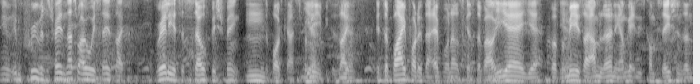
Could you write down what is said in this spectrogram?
you know, improve as a trader. And that's what I always say. It's like really it's a selfish thing, Mm. the podcast for Yeah. me, because like. It's a byproduct that everyone else gets the value. Yeah, yeah. But for yeah. me, it's like I'm learning. I'm getting these conversations, and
